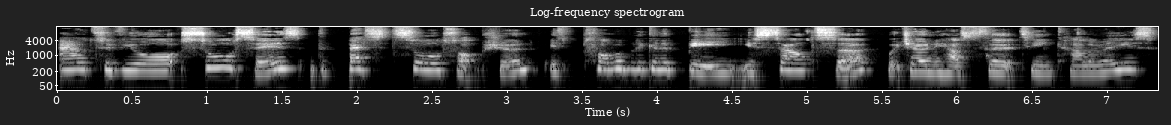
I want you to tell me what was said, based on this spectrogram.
Out of your sauces, the best sauce option is probably going to be your salsa, which only has 13 calories.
